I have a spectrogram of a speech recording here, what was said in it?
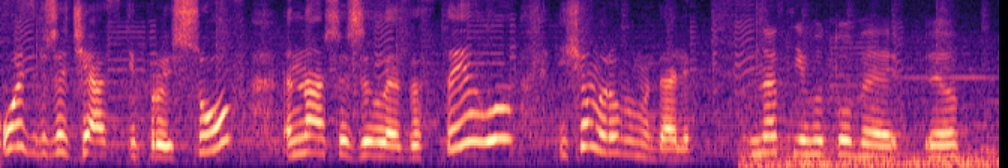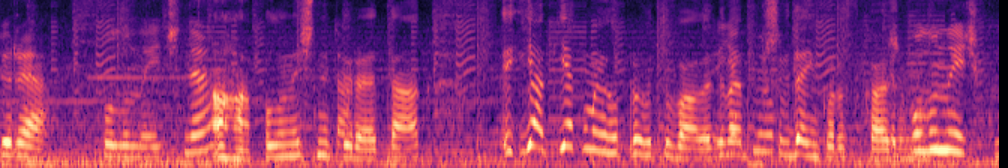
Ось вже час і пройшов, наше желе застигло. І що ми робимо далі? У нас є готове е, пюре полуничне. Ага, полуничне Так. пюре, так. Як, як ми його приготували? Як Давай ми його- швиденько розкажемо. Полуничку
